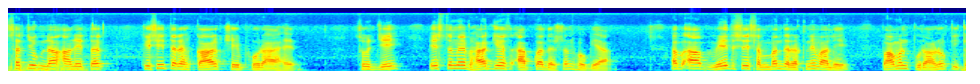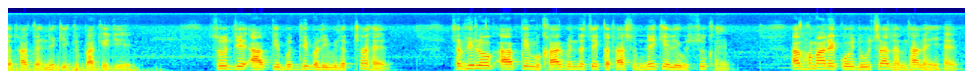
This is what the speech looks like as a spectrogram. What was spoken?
सतयुग न आने तक किसी तरह कालक्षेप हो रहा है। सूर्य इस समय भाग्यवश आपका दर्शन हो गया। अब आप वेद से संबंध रखने वाले पावन पुराणों की कथा कहने की कृपा कीजिए। सूर्य, आपकी बुद्धि बड़ी विलक्षण है। सभी लोग आपके मुखारबिंद से कथा सुनने के लिए उत्सुक हैं। अब हमारे कोई दूसरा धंधा नहीं है।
